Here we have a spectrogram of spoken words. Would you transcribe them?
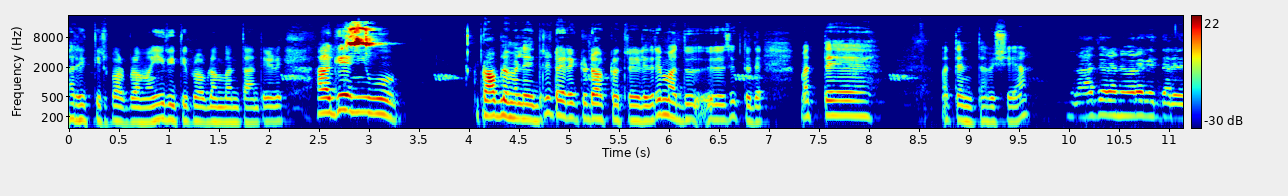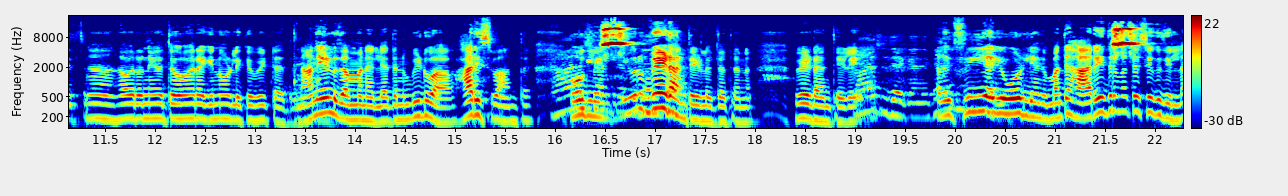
ಆ ರೀತಿ ಪ್ರಾಬ್ಲಮ್ ಈ ರೀತಿ ಪ್ರಾಬ್ಲಮ್ ಅಂತ ಅಂತ ಹೇಳಿ. ಹಾಗೆ ನೀವು ಪ್ರಾಬ್ಲಮ್ ಎಲ್ಲ ಇದ್ರೆ ಡೈರೆಕ್ಟ್ ಡಾಕ್ಟರ್ ಹತ್ರ ಹೇಳಿದ್ರೆ ಮದ್ದು ಸಿಗ್ತದೆ. ಮತ್ತೆ ಮತ್ತೆಂತ ವಿಷಯ? ಅವರನ್ನು ಇವತ್ತು ಹೊರಗೆ ನೋಡ್ಲಿಕ್ಕೆ ಬಿಟ್ಟದ್ದು. ನಾನು ಹೇಳುದು ಅಮ್ಮನಲ್ಲಿ ಅದನ್ನು ಬಿಡುವ ಹಾರಿಸುವ ಅಂತ. ಹೋಗ್ಲಿ ಅಂತ ಇವರು ಬೇಡ ಅಂತ ಹೇಳುದು ಅದನ್ನು. ಬೇಡ ಅಂತ ಹೇಳಿ. ಅದಕ್ಕೆ? ಫ್ರೀ ಆಗಿ ಓಡ್ಲಿ ಅಂತ. ಮತ್ತೆ ಹಾರಿದ್ರೆ ಮತ್ತೆ ಸಿಗುದಿಲ್ಲ.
